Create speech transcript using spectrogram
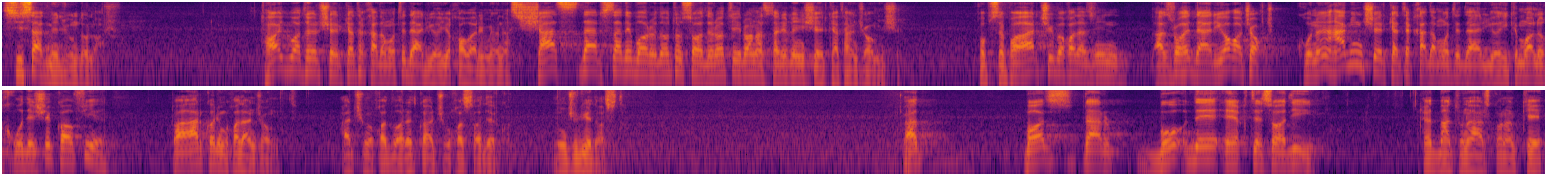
300 میلیون دلار. تاید واتر شرکت خدمات دریایی خاورمیانه است. 60 درصد واردات و صادرات ایران از طریق این شرکت انجام میشه. خب سپاه هر چی بخواد از این از راه دریا قاچاق کنه همین شرکت خدمات دریایی که مال خودشه کافیه. تا هر کاری می‌خواد انجام بده. هر چی می‌خواد وارد کنه هر چی می‌خواد صادر کنه. اینجوری داستان. بعد باز در بعد اقتصادی خدمتتون ارز کنم که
